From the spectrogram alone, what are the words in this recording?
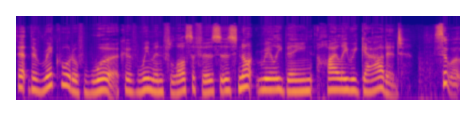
that the record of work of women philosophers has not really been highly regarded? So, uh,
